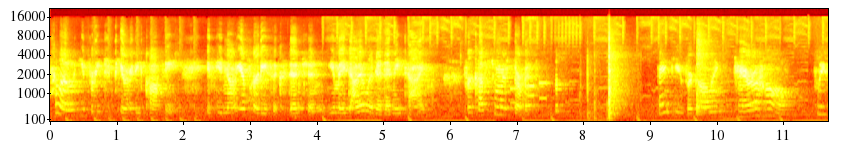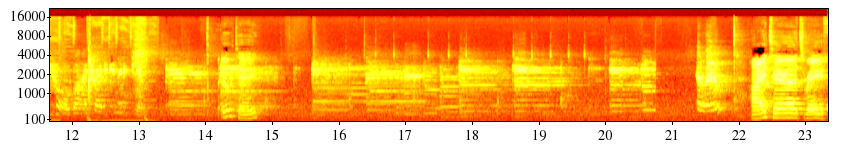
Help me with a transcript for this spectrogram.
Hello, you've reached Purity Coffee. If you know your party's extension, you may dial it at any time. For customer service, thank you for calling Tara Hall. Please hold while I try to connect you. Okay. Hi, Tara. It's Raif.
